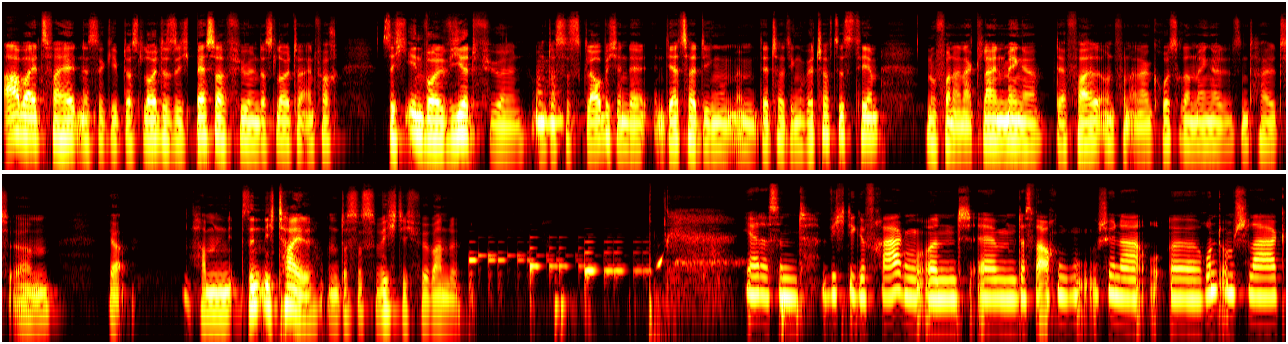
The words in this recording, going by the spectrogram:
Arbeitsverhältnisse gibt, dass Leute sich besser fühlen, dass Leute einfach sich involviert fühlen. Und mhm. das ist, glaube ich, in der in derzeitigen, im derzeitigen Wirtschaftssystem nur von einer kleinen Menge der Fall und von einer größeren Menge sind halt, ähm, ja, haben, sind nicht Teil. Und das ist wichtig für Wandel. Ja, das sind wichtige Fragen und ähm, das war auch ein schöner äh, Rundumschlag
